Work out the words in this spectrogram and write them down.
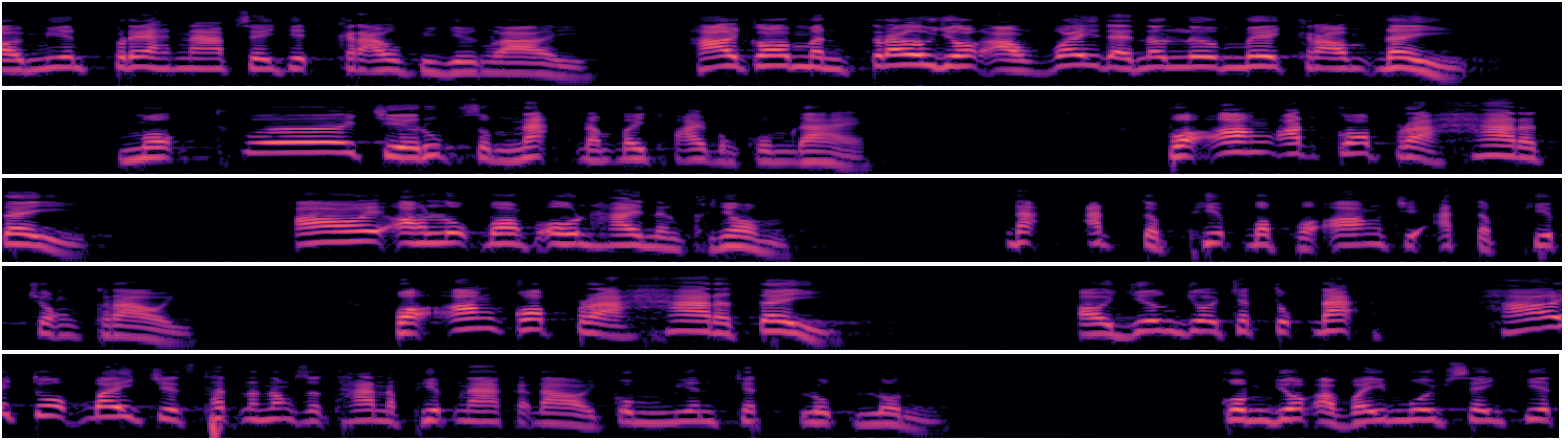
ឲ្យមានព្រះណាផ្សេងទៀតក្រៅពីយើងឡើយហើយក៏មិនត្រូវយកអ្វីដែលនៅលើមេឃក្រោមដីមកធ្វើជារូបសំណាក់ដើម្បីថ្វាយបង្គំដែរព្រះអង្គអត់គប់ប្រហារតីឲ្យអស់លោកបងប្អូនហើយនឹងខ្ញុំដាក់អត្តភាពរបស់ព្រះអង្គជាអត្តភាពចុងក្រោយព្រះអង្គក៏ប្រហារតីឲ្យយើងយកចិត្តទុកដាក់ ហើយទោះបីជាស្ថិតនៅក្នុងស្ថានភាពណាក៏ដោយកុំមានចិត្តលុបលន់កុំយកអ្វីមួយផ្សេងទៀត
